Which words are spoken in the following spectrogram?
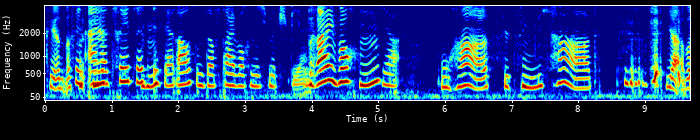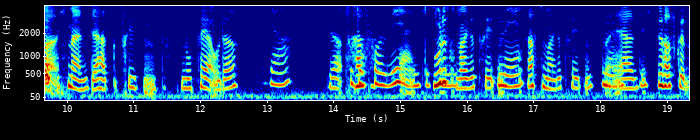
Okay, und was Wenn einer passiert? tretet, Mhm. ist er raus und darf drei Wochen nicht mitspielen. Drei Wochen? Ja, Oha, das ist jetzt ziemlich hart. ja, aber ich meine, der hat getreten. Das ist nur fair, oder? ja. Ja. Das tut doch voll weh eigentlich. wurdest du mal getreten? Nee. Hast du mal getreten? Sei Nee. ehrlich. Du hast gedacht.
